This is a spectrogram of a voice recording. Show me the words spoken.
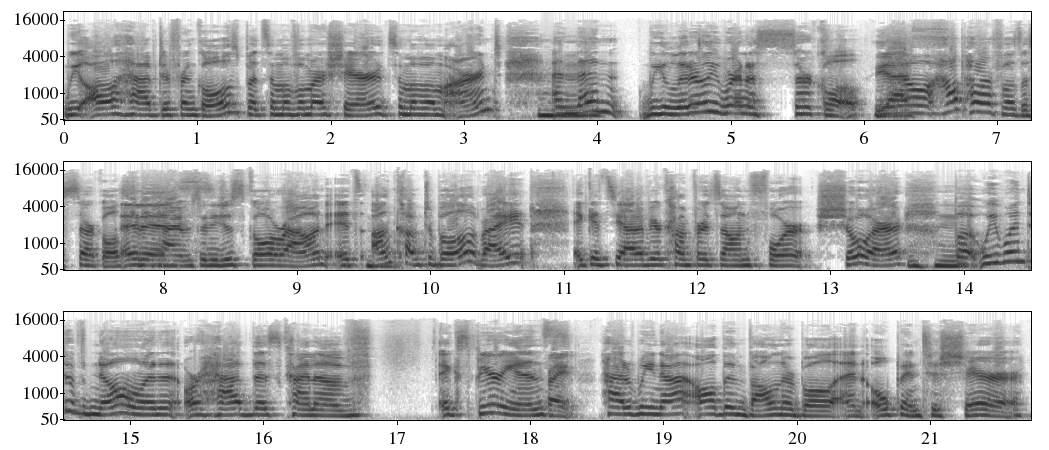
we all have different goals, but some of them are shared, some of them aren't. And then we literally were in a circle. You Mm-hmm. Know, how powerful is a circle sometimes when you just go around? It's uncomfortable, right? It gets you out of your comfort zone for sure. Mm-hmm. But we wouldn't have known or had this kind of experience Right. had we not all been vulnerable and open to share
